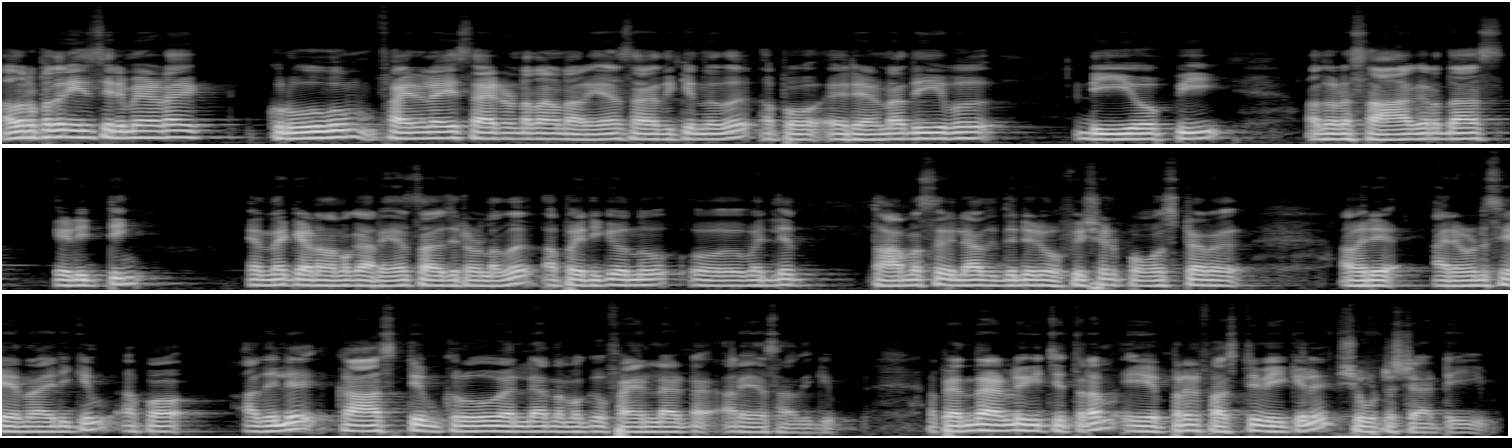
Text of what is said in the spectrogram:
അതോടൊപ്പം തന്നെ ഈ സിനിമയുടെ ക്രൂവും ഫൈനലൈസ് ആയിട്ടുണ്ടെന്നാണ് അറിയാൻ സാധിക്കുന്നത്. അപ്പോൾ രണദീപ് ഡി ഒ പി അതോടെ സാഗർദാസ് എഡിറ്റിംഗ് എന്നൊക്കെയാണ് നമുക്ക് അറിയാൻ സാധിച്ചിട്ടുള്ളത്. അപ്പോൾ എനിക്കൊന്ന് വലിയ താമസമില്ലാതെ ഇതിന്റെ ഒരു ഒഫീഷ്യൽ പോസ്റ്റർ അവർ അനൗൺസ് ചെയ്യുന്നതായിരിക്കും. അപ്പോൾ അതിൽ കാസ്റ്റും ക്രൂവും എല്ലാം നമുക്ക് ഫൈനലായിട്ട് അറിയാൻ സാധിക്കും. അപ്പോൾ എന്തായാലും ഈ ചിത്രം ഏപ്രിൽ ഫസ്റ്റ് വീക്കിൽ ഷൂട്ട് സ്റ്റാർട്ട് ചെയ്യും.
